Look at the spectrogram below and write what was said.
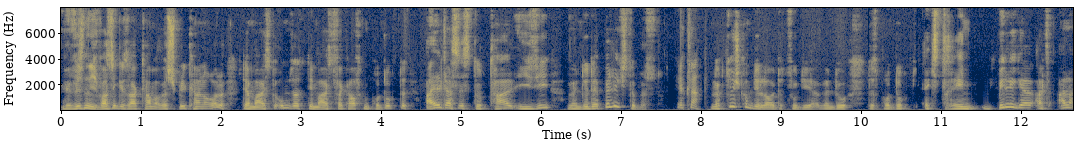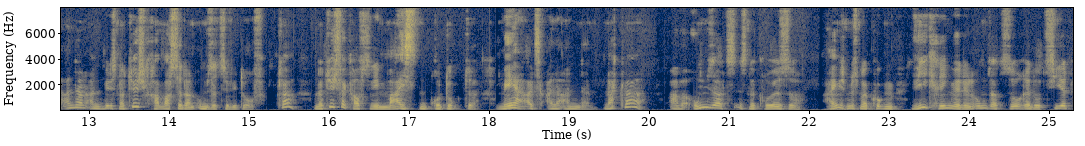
wir wissen nicht, was sie gesagt haben, aber es spielt keine Rolle. Der meiste Umsatz, die meistverkauften Produkte, all das ist total easy, wenn du der billigste bist. Ja, klar. Natürlich kommen die Leute zu dir, wenn du das Produkt extrem billiger als alle anderen anbietest. Natürlich machst du dann Umsätze wie doof. Klar. Und natürlich verkaufst du die meisten Produkte. Mehr als alle anderen. Na klar. Aber Umsatz ist eine Größe. Eigentlich müssen wir gucken, wie kriegen wir den Umsatz so reduziert.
